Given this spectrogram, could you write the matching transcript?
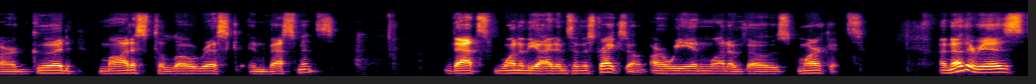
are good, modest to low risk investments that's one of the items in the strike zone. Are we in one of those markets? Another is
